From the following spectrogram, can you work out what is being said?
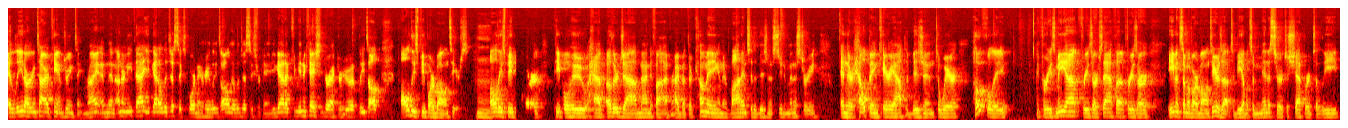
and lead our entire camp dream team, right? And then underneath that, you've got a logistics coordinator who leads all the logistics for camp. You got a communication director who leads all all these people are volunteers. Mm. All these people are people who have other job, nine to five, right? But they're coming and they're bought into the vision of student ministry and they're helping carry out the vision to where hopefully it frees me up, frees our staff up, frees our even some of our volunteers up to be able to minister, to shepherd, to lead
